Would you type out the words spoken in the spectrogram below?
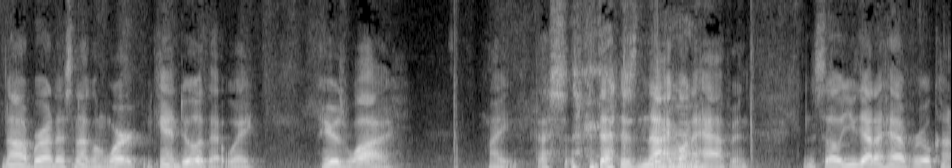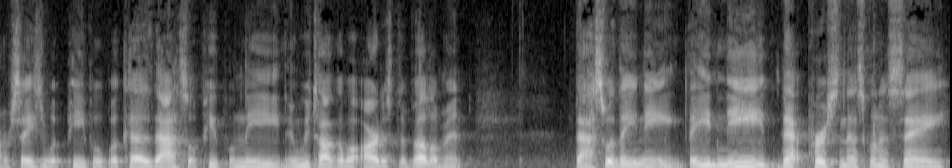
nah, bro, that's not gonna work. You can't do it that way. Here's why. Like that's that is not yeah. going to happen. And so you got to have real conversation with people because that's what people need. And we talk about artist development. That's what they need. They need that person that's going to say,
